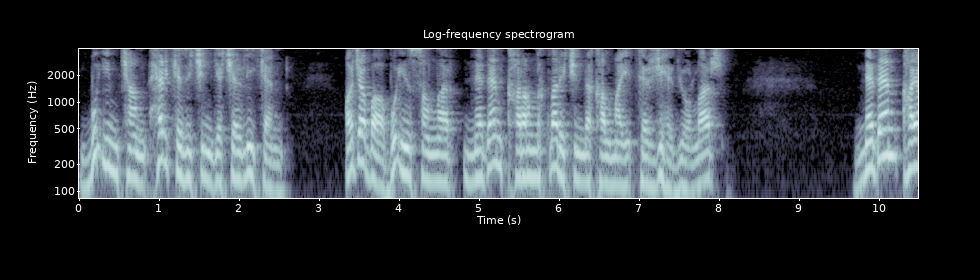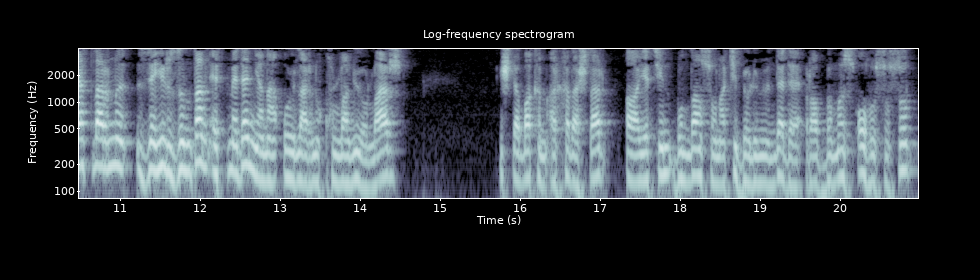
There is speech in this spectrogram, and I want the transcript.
bu imkan herkes için geçerliyken acaba bu insanlar neden karanlıklar içinde kalmayı tercih ediyorlar? Neden hayatlarını zehir zindan etmeden yana oylarını kullanıyorlar? İşte bakın arkadaşlar ayetin bundan sonraki bölümünde de Rabbimiz o hususu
